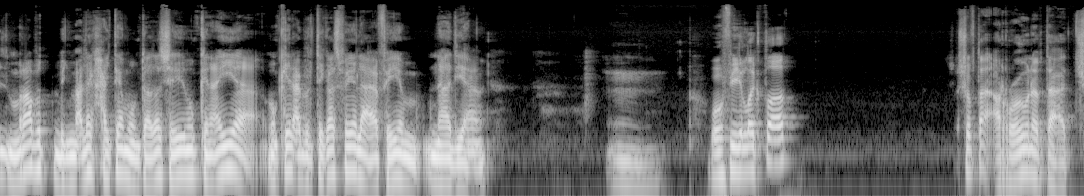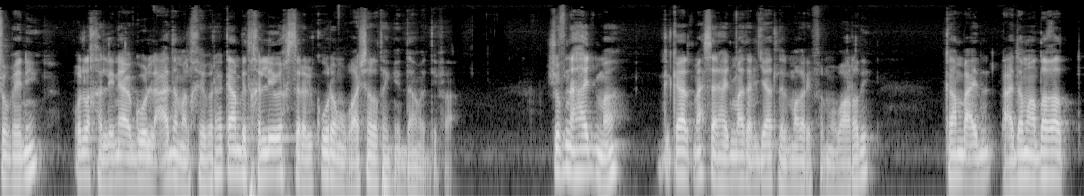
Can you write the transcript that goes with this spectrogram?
المرابط بيجمع لك حاجتين ممتازات شديد. ممكن اي ممكن يلعب ارتكاز في لاعب في نادي يعني. وفي لقطات شفت الرعونة بتاعت شوميني ولا خليني أقول عدم الخبرة كان بتخليه يخسر الكورة مباشرة قدام الدفاع. شفنا هجمة كانت من أحسن الهجمات اللي جات للمغرب في المباراة دي. كان بعد بعدما ضغط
